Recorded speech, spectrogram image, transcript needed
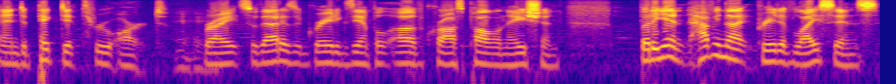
and depict it through art, mm-hmm. right? So that is a great example of cross-pollination. But again, having that creative license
